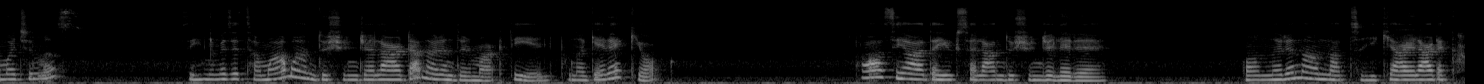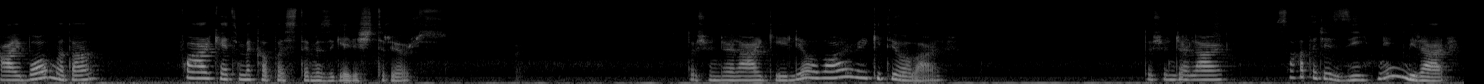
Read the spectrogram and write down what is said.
Amacımız zihnimizi tamamen düşüncelerden arındırmak değil. Buna gerek yok. Daha ziyade yükselen düşünceleri, onların anlattığı hikayelerde kaybolmadan fark etme kapasitemizi geliştiriyoruz. Düşünceler geliyorlar ve gidiyorlar. Düşünceler sadece zihnin birer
